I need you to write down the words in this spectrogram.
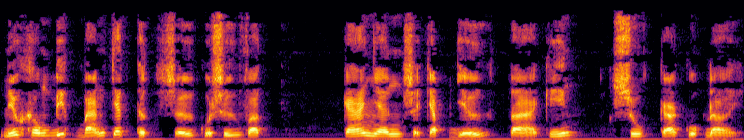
Nếu không biết bản chất thực sự của sự vật, cá nhân sẽ chấp giữ tà kiến suốt cả cuộc đời.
